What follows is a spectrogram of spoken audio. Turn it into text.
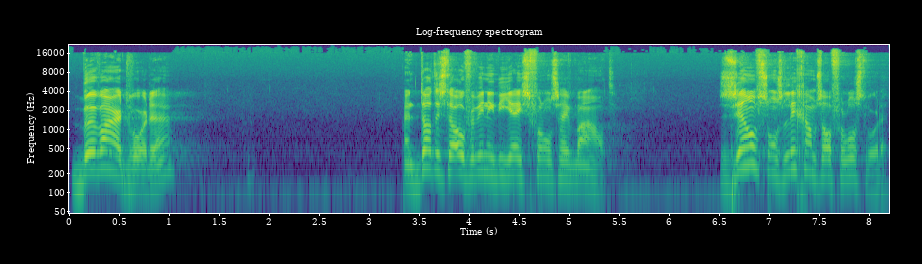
bewaard worden. En dat is de overwinning die Jezus voor ons heeft behaald. Zelfs ons lichaam zal verlost worden.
